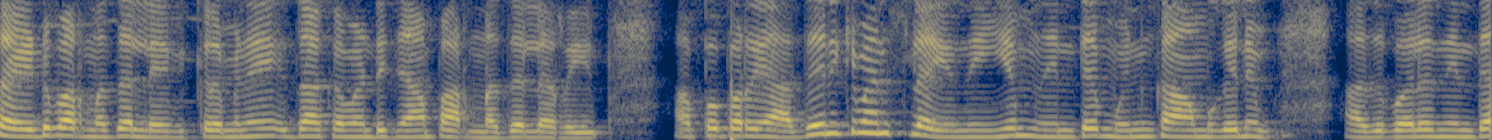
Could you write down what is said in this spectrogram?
സൈഡ് പറഞ്ഞതല്ലേ വിക്രമിനെ ഇതാക്കാൻ വേണ്ടി ഞാൻ പറഞ്ഞതല്ലേ അറിയും അപ്പോൾ പറയും അതെനിക്ക് മനസ്സിലായി. നീയും നിന്റെ മുൻ കാമുകനും അതുപോലെ നിന്റെ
